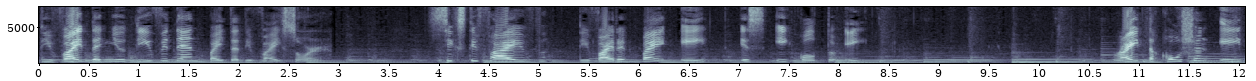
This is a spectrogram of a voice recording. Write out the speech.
Divide the new dividend by the divisor. 65 divided by 8 is equal to 8. Write the quotient 8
